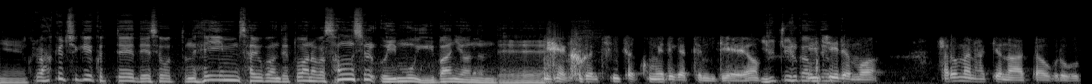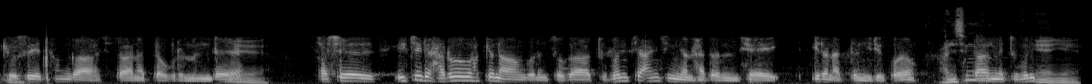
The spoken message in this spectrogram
예. 그리고 학교 측이 그때 내세웠던 해임 사유 가운데 또 하나가 성실 의무 위반이었는데 네, 그건 진짜 코미디 같은 일이에요. 일주일 가운데 일주일에 뭐 하루만 학교 나왔다고 그러고 교수에 참가하지도 않았다고 그러는데 예. 사실 일주일에 하루 학교 나온 거는 제가 두 번째 안식년 하던 해 일어났던 일이고요. 안식 그다음에 두 번- 예, 예.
